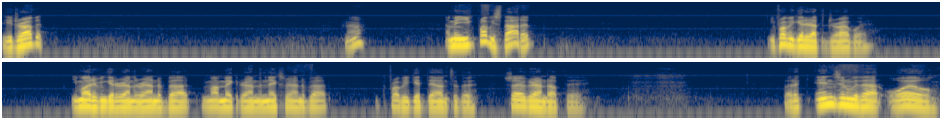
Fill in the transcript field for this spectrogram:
Do you drive it? No? I mean, you could probably start it. You probably get it out the driveway. You might even get around the roundabout. You might make it around the next roundabout. You could probably get down to the showground up there. But an engine without oil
